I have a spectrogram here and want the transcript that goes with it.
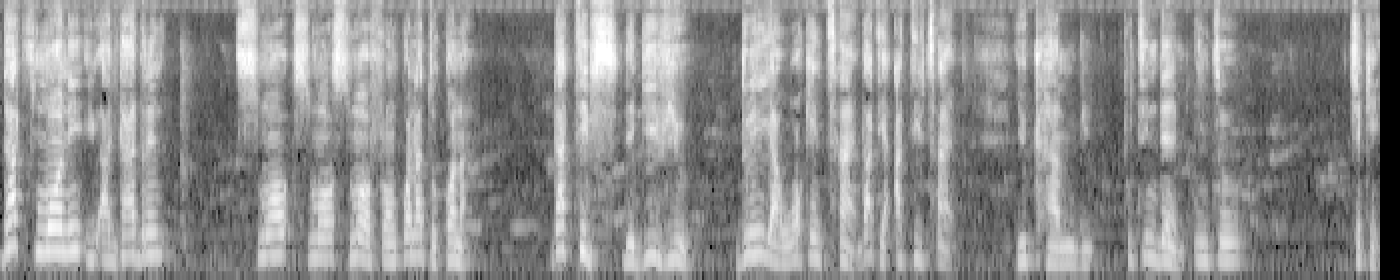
that money you are gathering small, small, small from corner to corner, that tips they give you during your working time, that's your active time, you can be putting them into chicken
